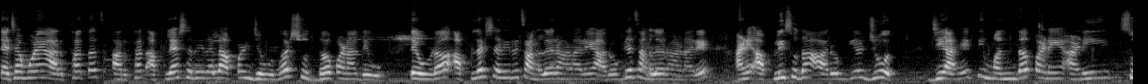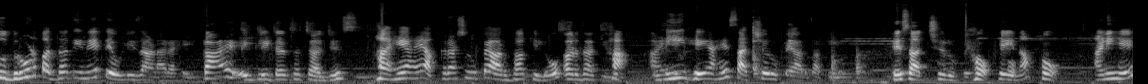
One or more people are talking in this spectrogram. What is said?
त्याच्यामुळे अर्थातच अर्थात आपल्या शरीराला आपण जेवढं शुद्धपणा देऊ तेवढं आपलं शरीर चांगलं राहणार आहे आरोग्य चांगलं राहणार आहे आणि आपली सुद्धा आरोग्य ज्योत जी आहे ती मंदपणे आणि सुदृढ पद्धतीने तेवली जाणार आहे. काय एक लिटरचा चार्जेस हा हे आहे अकराशे रुपये अर्धा किलो. अर्धा किलो. हा आणि हे आहे सातशे रुपये अर्धा किलो. हे सातशे रुपये. हो हे ना? हो. आणि हे?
